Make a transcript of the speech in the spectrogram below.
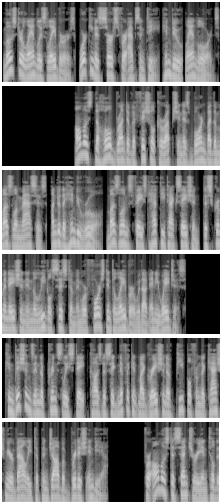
Most are landless laborers, working as serfs for absentee Hindu landlords. Almost the whole brunt of official corruption is borne by the Muslim masses. Under the Hindu rule, Muslims faced hefty taxation, discrimination in the legal system and were forced into labor without any wages. Conditions in the princely state caused a significant migration of people from the Kashmir Valley to Punjab of British India. For almost a century until the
